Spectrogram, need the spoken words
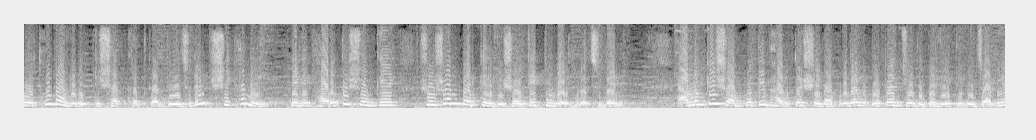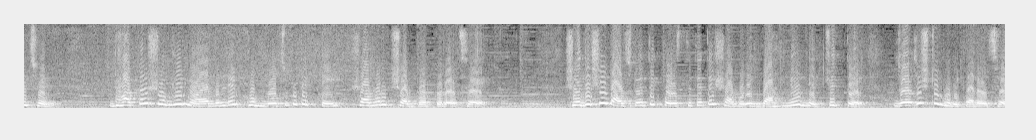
প্রথম আলোর একটি সাক্ষাৎকার দিয়েছিলেন। সেখানেই তিনি ভারতের সঙ্গে সুসম্পর্কের বিষয়টি তুলে ধরেছিলেন। এমনকি সম্প্রতি ভারতের সেনাপ্রধান উপেন্দ্র দ্বিবেদী তিনি জানিয়েছেন, ঢাকার সঙ্গে নয়াদিল্লির খুব মজবুত একটি সামরিক সম্পর্ক রয়েছে। স্বদেশের রাজনৈতিক পরিস্থিতিতে সামরিক বাহিনীর নেতৃত্বে যথেষ্ট ভূমিকা রয়েছে।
